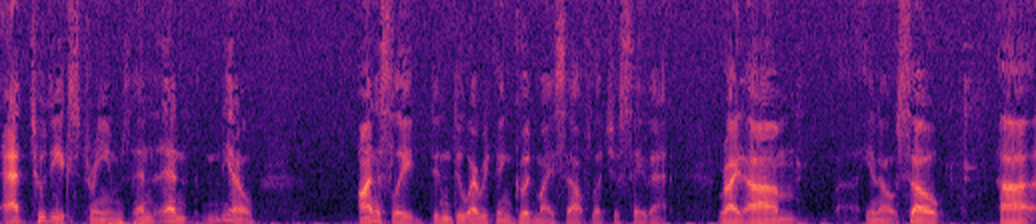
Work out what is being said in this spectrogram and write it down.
at to the extremes, and and you know, honestly, didn't do everything good myself. Let's just say that, right? Um, you know, so uh,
